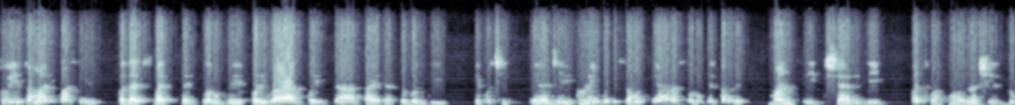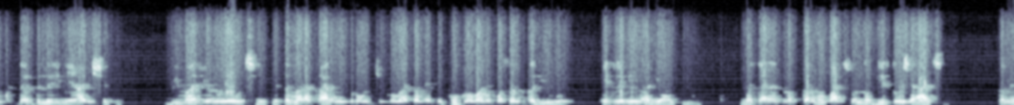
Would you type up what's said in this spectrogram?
તો એ તમારી પાસે કદાચ સ્વાસ્થ્ય સ્વરૂપે, પરિવાર, પૈસા, કાયદા સંબંધી કે પછી એના જેવી ઘણી બધી સમસ્યાઓના સ્વરૂપે તમને માનસિક, શારીરિક અથવા ભાવનાશીલ દુઃખ, દર્દ લઈને આવી શકે. બીમારીઓનું એવું છે કે તમારા કાર્મિક ઋણ ચૂકવવા તમે તે ભોગવવાનું પસંદ કર્યું હોય, એટલે બીમારી આવતી હોય. નકારાત્મક કર્મ પાછળનો હેતુ જ આ છે. તમે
